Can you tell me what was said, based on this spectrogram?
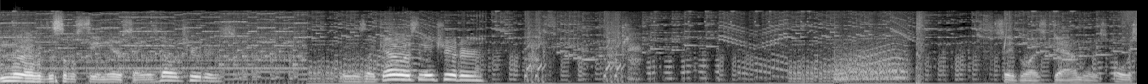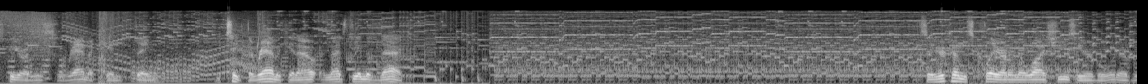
Over this little scene here saying there's no intruders. And he's like, oh, it's the intruder. Sableye down with his Aura Sphere on this Ramekin thing. You take the Ramekin out, and that's the end of that. So here comes Claire. I don't know why she's here, but whatever.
